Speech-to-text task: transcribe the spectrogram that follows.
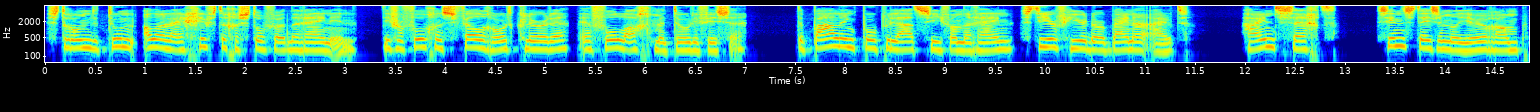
stroomden toen allerlei giftige stoffen de Rijn in, die vervolgens felrood kleurden en vol lag met dode vissen. De palingpopulatie van de Rijn stierf hierdoor bijna uit. Heinz zegt: Sinds deze milieuramp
